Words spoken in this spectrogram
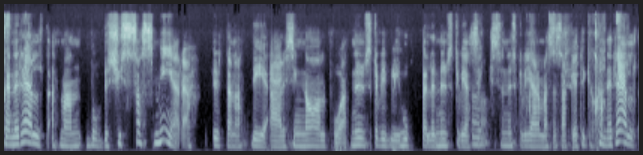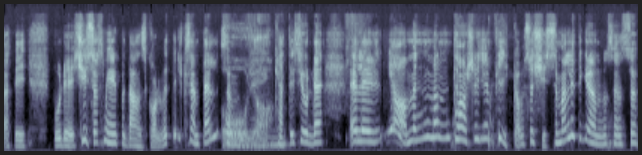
generellt att man borde kyssas mera utan att det är signal på att nu ska vi bli ihop eller nu ska vi ha Ja. sex och nu ska vi göra massa saker. Jag tycker generellt att vi borde kyssas mer på dansgolvet till exempel, som Åh, ja. Kattis gjorde. Eller ja, men man tar sig en fika och så kysser man lite grann och sen så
